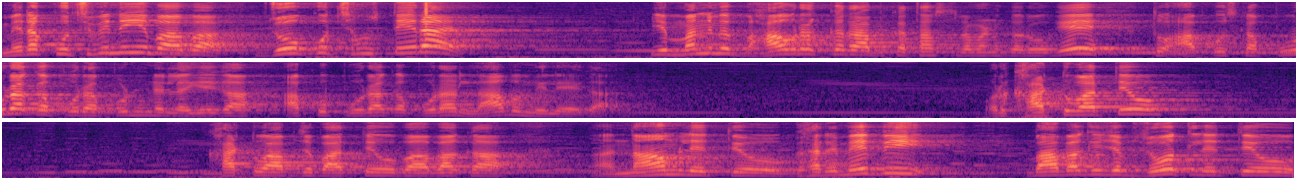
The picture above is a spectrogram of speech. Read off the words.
मेरा कुछ भी नहीं है बाबा, जो कुछ हूँ, तेरा है। ये मन में भाव रखकर आप कथा श्रवण करोगे तो आपको उसका पूरा का पूरा पुण्य लगेगा, आपको पूरा का पूरा लाभ मिलेगा। और खाटू आते हो? खाटू, आप जब आते हो बाबा का नाम लेते हो, घर में भी बाबा की जब जोत लेते हो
